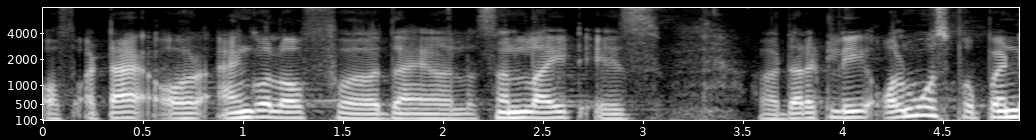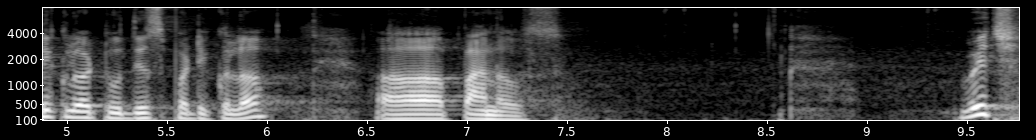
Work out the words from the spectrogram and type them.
of attack or angle of uh, the uh, sunlight is uh, directly almost perpendicular to this particular uh, panels which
